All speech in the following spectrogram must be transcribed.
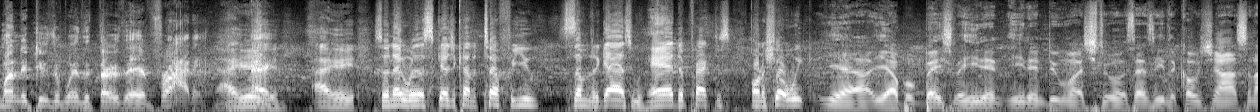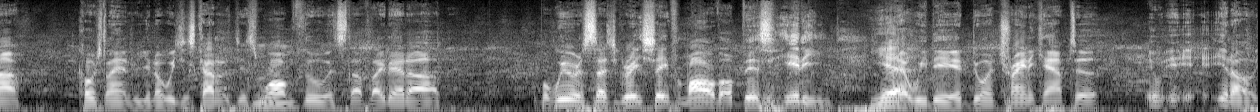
Monday, Tuesday, Wednesday, Thursday, and Friday. I hear Hey, you. I hear you. So, Nate, was that schedule kind of tough for you? Some of the guys who had to practice on a short week. Yeah, yeah, but basically he didn't he didn't do much to us. That's either Coach Johnson or Coach Landry. You know, we just kind of just walked through and stuff like that. Uh, but we were in such great shape from all of this hitting Yeah. that we did during training camp. To it, it, it- you know,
